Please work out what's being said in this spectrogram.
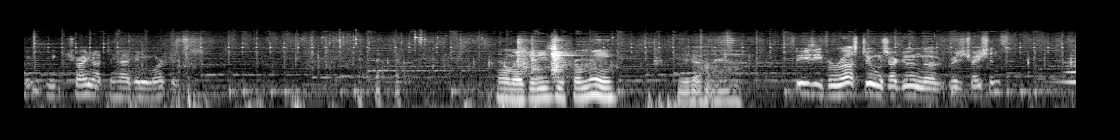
We, we try not to have any markers. That'll make it easy for me. Yeah, yeah. It's easy for us too when we start doing the registrations. Yeah,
